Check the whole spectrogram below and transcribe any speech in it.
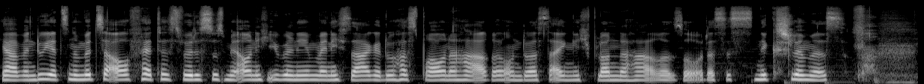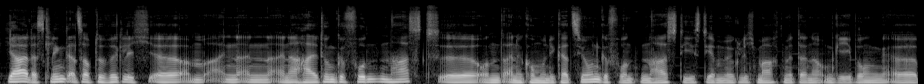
ja, wenn du jetzt eine Mütze auf hättest, würdest du es mir auch nicht übel nehmen, wenn ich sage, du hast braune Haare und du hast eigentlich blonde Haare. So, das ist nichts Schlimmes. Ja, das klingt, als ob du wirklich äh, ein, ein, eine Haltung gefunden hast äh, und eine Kommunikation gefunden hast, die es dir möglich macht, mit deiner Umgebung äh,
